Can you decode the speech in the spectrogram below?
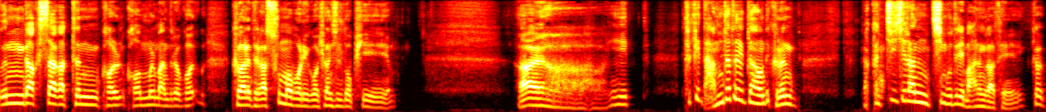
은각사 같은 걸, 건물 만들어 그 안에 들어가 숨어버리고 현실 도피. 아유, 이 특히 남자들 가운데 그런 약간 찌질한 친구들이 많은 것 같아. 그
